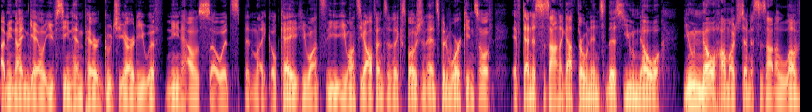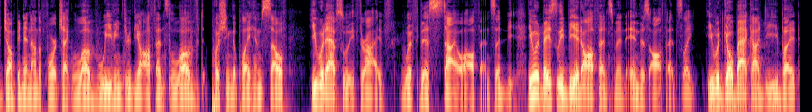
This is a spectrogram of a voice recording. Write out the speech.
I mean, Nightingale, you've seen him pair Gucciardi with Nienhaus, so it's been like, okay, he wants the he wants the offensive explosion. It's been working. So if if Dennis Cesana got thrown into this, you know you know how much Dennis Cesana loved jumping in on the forecheck, loved weaving through the offense, loved pushing the play himself. He would absolutely thrive with this style offense. And he would basically be an offenseman in this offense. Like he would go back on D, but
